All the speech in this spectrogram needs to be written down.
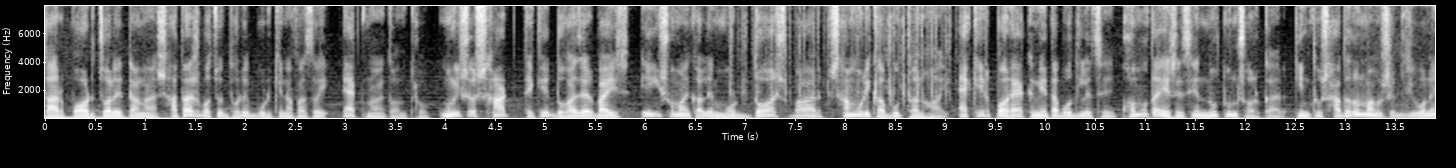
তারপর চলে টানা সাতাশ বছর ধরে বুরকিনা ফাসোয় এক নয়তন্ত্র। উনিশশো ষাট থেকে দু হাজার বাইশ এই সময়কালে মোট দশ বার সামরিক অভ্যুত্থান হয়। একের পর এক নেতা বদলেছে, ক্ষমতায় এসেছে নতুন সরকার। কিন্তু সাধারণ মানুষের জীবনে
